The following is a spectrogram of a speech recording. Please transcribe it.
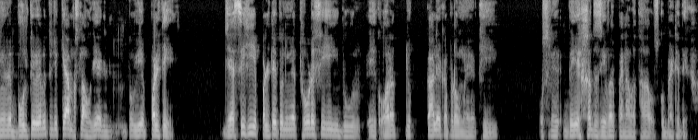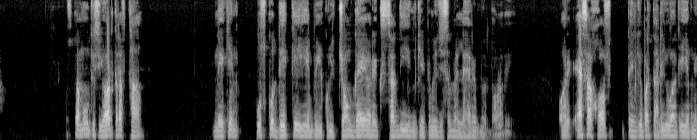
انہیں بولتے ہوئے تجھے کیا مسئلہ ہو گیا تو یہ پلٹے جیسے ہی یہ پلٹے تو نہیں ہے تھوڑے سی ہی دور ایک عورت جو کالے کپڑوں میں تھی اس نے بے حد زیور پہنا ہوا تھا اس کو بیٹھے دیکھا اس کا منہ کسی اور طرف تھا لیکن اس کو دیکھ کے یہ بالکل چونک گئے اور ایک سردی ان کے پورے جسم میں لہر دوڑ گئی اور ایسا خوف تو ان کے اوپر تاری ہوا کہ یہ اپنے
